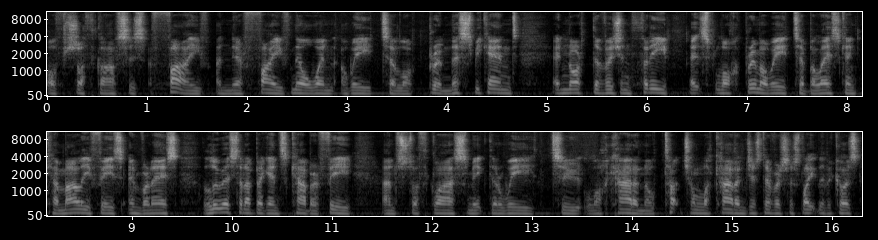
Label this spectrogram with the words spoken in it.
of Strathglass's five, and their 5 0 win away to Lochbroom. This weekend in North Division 3, it's Lochbroom away to Boleskine. Kamali face Inverness. Lewis are up against Caberfeidh, and Strathglass make their way to Lochcarron. I'll touch on Lochcarron just ever so slightly because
